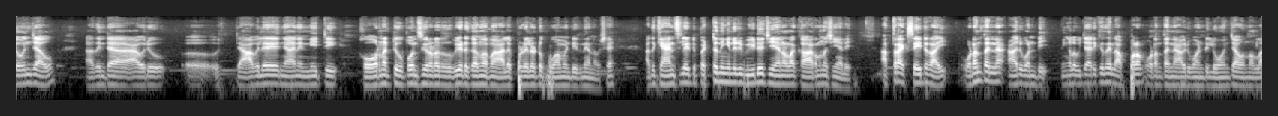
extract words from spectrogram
ലോഞ്ചാവും അതിന്റെ ആ ഒരു രാവിലെ ഞാൻ എണ്ണീറ്റ് ഹോർണറ്റ് ടു പോയിന്റ് സീറോയുടെ റിവ്യൂ എടുക്കാമെന്ന് പറഞ്ഞാൽ ആലപ്പുഴയിലോട്ട് പോകാൻ വേണ്ടിയിരുന്നതാണ്. പക്ഷേ അത് ക്യാൻസൽ ചെയ്തിട്ട് പെട്ടെന്ന് ഇങ്ങനെ ഒരു വീഡിയോ ചെയ്യാനുള്ള കാരണം എന്ന് വെച്ച് കഴിഞ്ഞാൽ അത്ര എക്സൈറ്റഡ് ആയി. ഉടൻ തന്നെ ആ ഒരു വണ്ടി നിങ്ങൾ വിചാരിക്കുന്നതിലപ്പുറം ഉടൻ തന്നെ ആ ഒരു വണ്ടി ലോഞ്ച് ആവുന്നുള്ള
